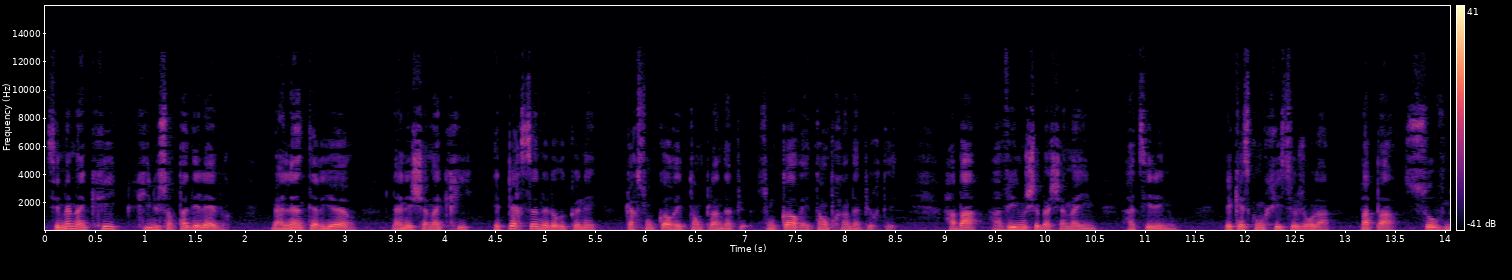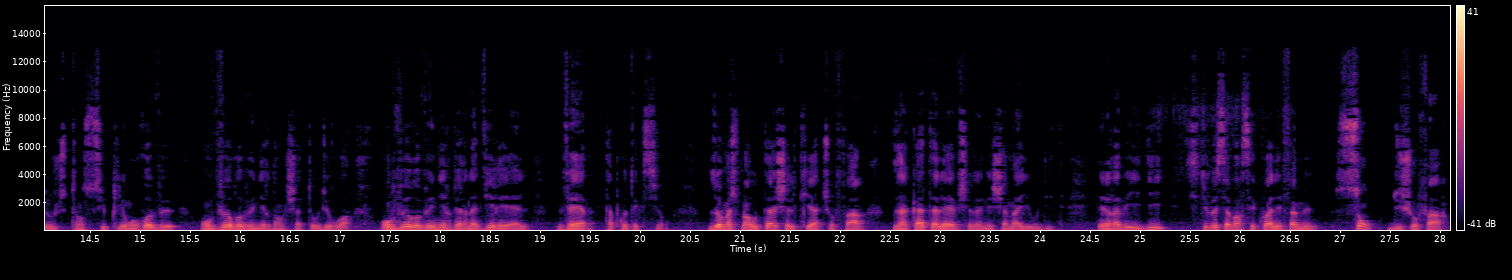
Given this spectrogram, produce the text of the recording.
C'est même un cri qui ne sort pas des lèvres, mais à l'intérieur, la Neshama crie et personne ne le reconnaît car son corps est, son corps est empreint d'impureté. Haba, avinu shebashamaim, hatzilenu. Et qu'est-ce qu'on crie ce jour-là? Papa, sauve-nous, je t'en supplie, on, veut, on veut revenir dans le château du roi, on veut revenir vers la vie réelle, vers ta protection. Et le rabbi, il dit, si tu veux savoir c'est quoi les fameux sons du chauffard,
